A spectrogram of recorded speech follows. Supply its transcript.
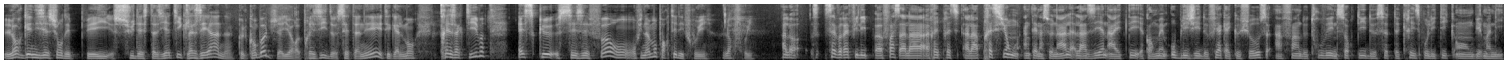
L'Organisation des pays sud-est asiatiques, l'ASEAN, que le Cambodge d'ailleurs préside cette année, est également très active. Est-ce que ces efforts ont, finalement porté des fruits, leurs fruits? Alors, c'est vrai, Philippe, euh, face à la, pression internationale, l'ASEAN a été quand même obligée de faire quelque chose afin de trouver une sortie de cette crise politique en Birmanie.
